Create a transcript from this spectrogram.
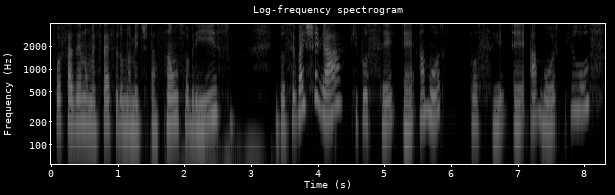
for fazendo uma espécie de uma meditação sobre isso, e você vai chegar que você é amor. Você é amor e luz.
